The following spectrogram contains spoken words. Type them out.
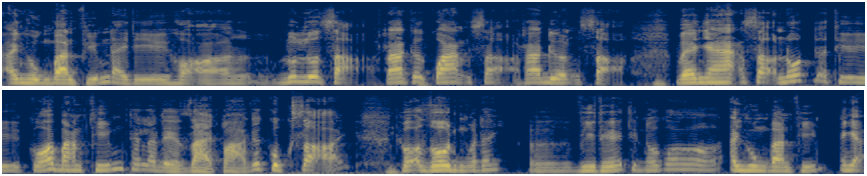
anh hùng bàn phím này thì họ luôn luôn sợ ra cơ quan sợ ra đường sợ về nhà sợ nốt nữa thì có bàn phím thế là để giải tỏa cái cục sợ ấy thì họ dồn vào đây ờ, vì thế thì nó có anh hùng bàn phím. Anh ạ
